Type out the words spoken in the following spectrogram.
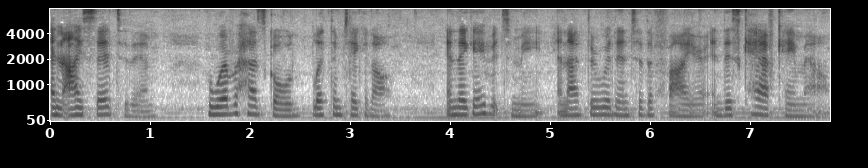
And I said to them, Whoever has gold, let them take it off. And they gave it to me, and I threw it into the fire, and this calf came out.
